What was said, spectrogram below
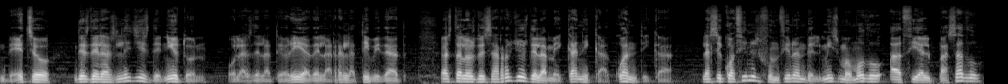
De hecho, desde las leyes de Newton o las de la teoría de la relatividad hasta los desarrollos de la mecánica cuántica, las ecuaciones funcionan del mismo modo hacia el pasado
